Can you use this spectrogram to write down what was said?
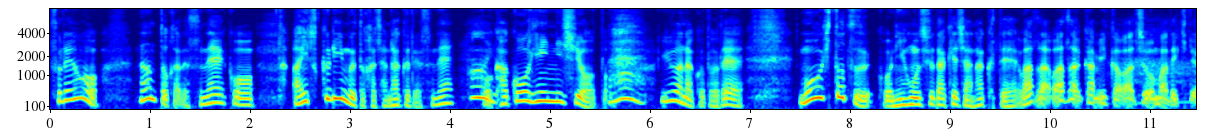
それをなんとかですねこうアイスクリームとかじゃなくですね、はい、こう加工品にしようとい。うようなことで、もう一つこう日本酒だけじゃなくてわざわざ上川町まで来て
